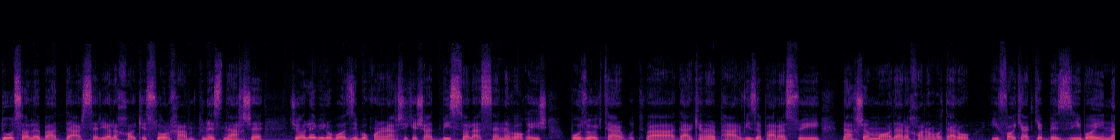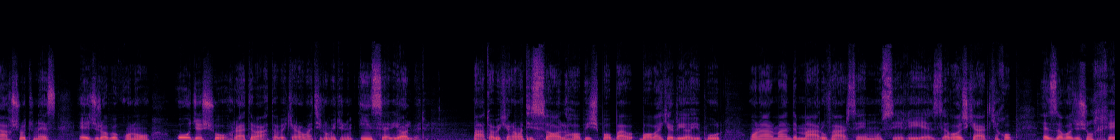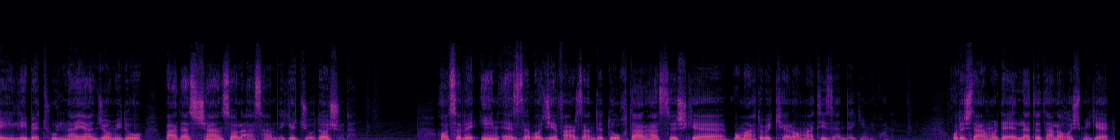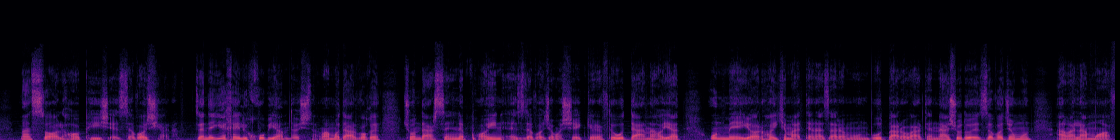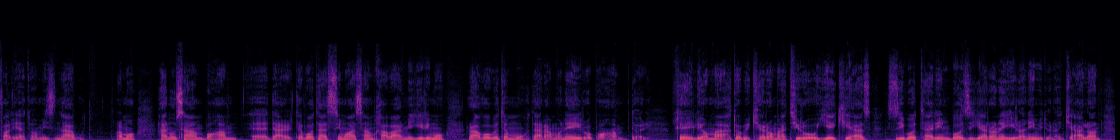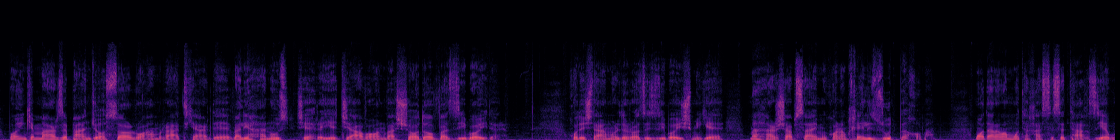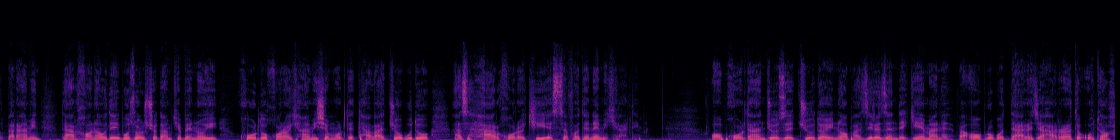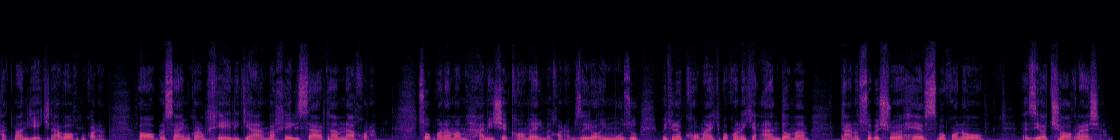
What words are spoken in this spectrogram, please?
دو سال بعد در سریال خاک سرخ هم تونست نقش جالبی رو بازی بکنه نقشی که شاید 20 سال از سن واقعیش بزرگتر بود و در کنار پرویز پرستویی نقش مادر خانواده رو ایفا کرد که به زیبایی این نقش رو تونست اجرا بکنه و اوج شهرت محتاب کرامتی رو می‌تونیم این سریال بدونیم. محتاب کرامتی سالها پیش با بابک ریاهی پور هنرمند معروف عرصه موسیقی ازدواج کرد که خب ازدواجشون خیلی به طول انجامید و بعد از چند سال از همدیگه جدا شدن. حاصل این ازدواجی فرزند دختر هستش که با محتوب کرامتی زندگی می‌کنه. خودش در مورد علت طلاقش میگه من سالها پیش ازدواج کردم. زندگی خیلی خوبی هم داشتم اما در واقع چون در سنین پایین ازدواج ما شکل گرفته بود در نهایت اون معیارهایی که مد نظرمون بود برآورده نشد و ازدواجمون عملا موفقیت آمیز نبود. اما هنوز هم با هم در ارتباط هستیم و از هم خبر می‌گیریم و روابط محترمانه ای رو با هم داریم. خیلی ها مهداب کرامتی رو یکی از زیباترین بازیگران ایرانی می‌دونن که الان با اینکه مرز 50 سال رو هم رد کرده ولی هنوز چهره جوان و شاداب و زیبایی داره. خودش در مورد راز زیباییش میگه من هر شب سعی می‌کنم خیلی زود بخوابم. مادرم هم متخصص تغذیه بود. برای همین در خانواده بزرگ شدم که به نوعی خورد و خوراک همیشه مورد توجه بود و از هر خوراکی استفاده نمی کردیم. آب خوردن جز جدایی ناپذیر زندگی منه و آب رو با درجه حرارت اتاق حتما یک نواخ می‌کنم و آب رو سعی می‌کنم خیلی گرم و خیلی سرد هم نخورم. صبحانم هم همیشه کامل می‌خورم زیرا این موضوع می‌تونه کمک بکنه که اندامم تناسبش رو حفظ بکنه و زیاد چاق نشم.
